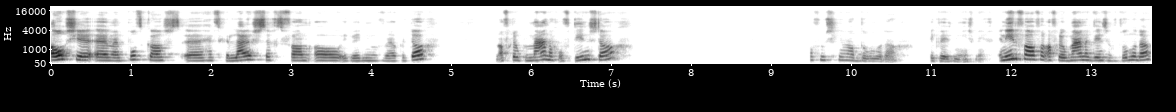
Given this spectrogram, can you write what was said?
Als je uh, mijn podcast uh, hebt geluisterd van, oh, ik weet niet meer van welke dag, van afgelopen maandag of dinsdag, of misschien wel donderdag, ik weet het niet eens meer. In ieder geval van afgelopen maandag, dinsdag of donderdag.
